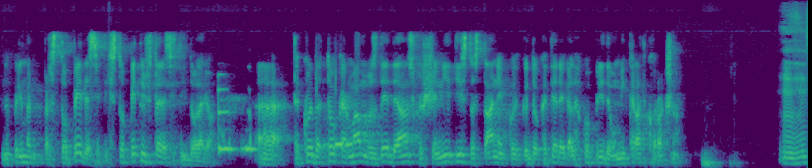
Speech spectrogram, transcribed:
Naprimer pri 150, 145 dolarjev. Uh, tako da to, kar imamo zdaj, dejansko še ni tisto stanje, do katerega lahko pridemo mi kratkoročno. Uh -huh.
